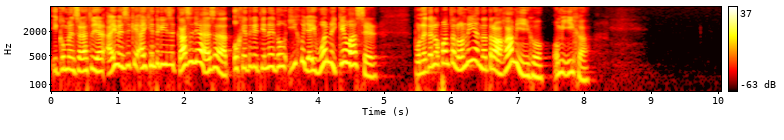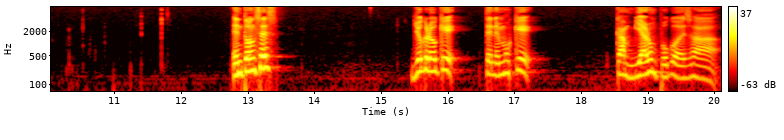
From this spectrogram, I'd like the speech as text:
y comenzar a estudiar. Hay veces que hay gente que se casa ya a esa edad. O gente que tiene dos hijos ya. Y bueno, ¿y qué va a hacer? Ponete los pantalones y anda a trabajar, mi hijo o mi hija. Entonces, yo creo que tenemos que cambiar un poco esa...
